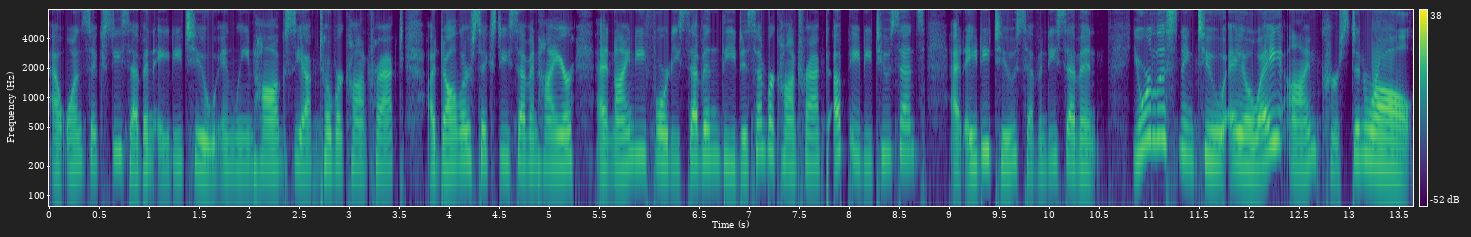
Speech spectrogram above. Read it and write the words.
at 167.82. In lean hogs, the October contract $1.67 higher at 90.47. The December contract up 82 cents at 82.77. You're listening to AOA. I'm Kirsten Rawl.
